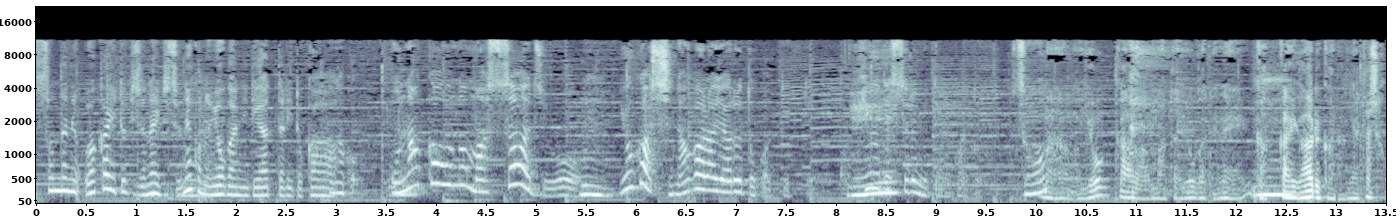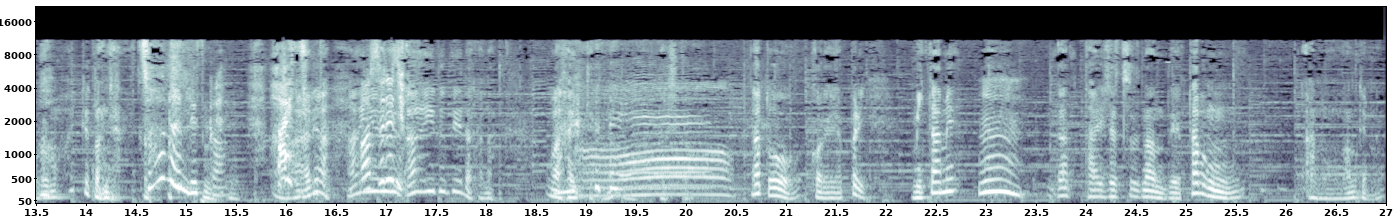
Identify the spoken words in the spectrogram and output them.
そんなに若い時じゃないですよね、うん。このヨガに出会ったりとか、なんかお腹のマッサージをうん、ヨガしながらやるとかって言って呼吸でするみたいな書いてそう、まあ、ヨガはまたヨガでね学会があるからね、確か俺も入ってたんじゃないかそうなんですか。入ってたあれは忘れちゃアーユルベーダかなは入ってる。ねああとこれやっぱり見た目うん。が大切なんで多分あのなんていうの？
